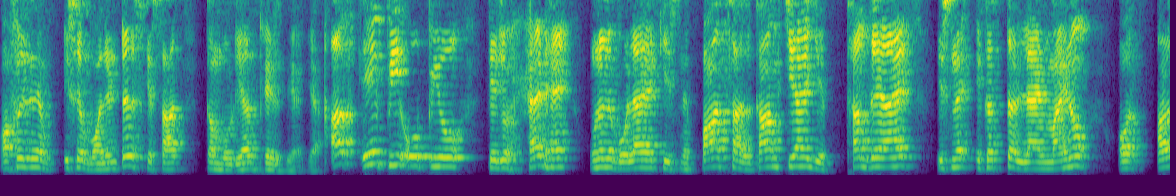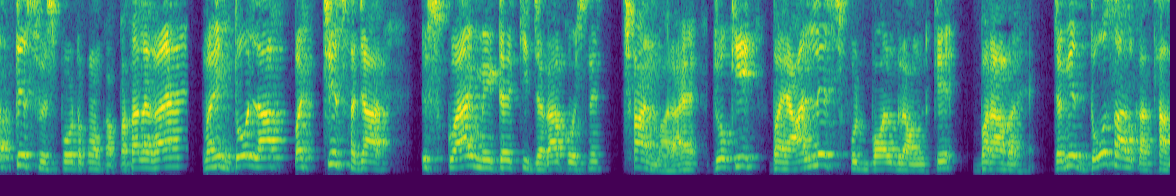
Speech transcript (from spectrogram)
और फिर इसे वॉलंटियर्स के साथ कंबोडिया भेज दिया गया। अब एपीओपीओ के जो हेड हैं, उन्होंने बोला है कि इसने पाँच साल काम किया है, ये थक गया है। इसने इकहत्तर लैंड माइनों और अड़तीस विस्फोटकों का पता लगाया है। वहीं दो लाख पच्चीस हज़ार स्क्वायर मीटर की जगह को इसने छान मारा है, जो कि बयालीस फुटबॉल ग्राउंड के बराबर है। जब ये दो साल का था,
